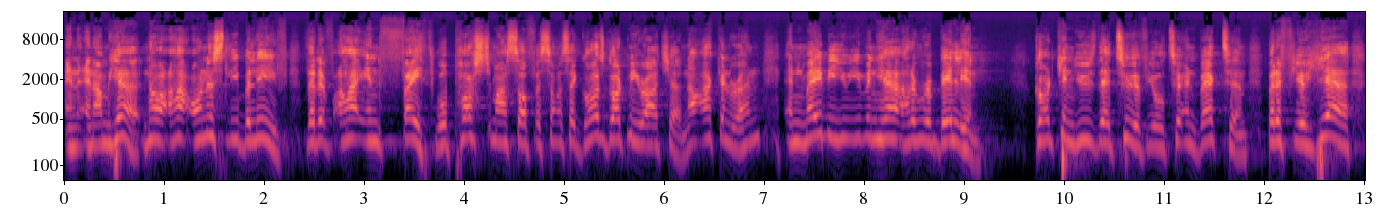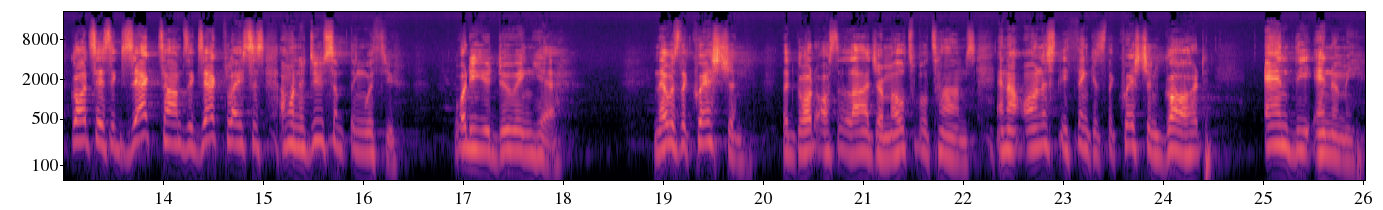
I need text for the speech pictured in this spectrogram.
and, and I'm here. No, I honestly believe that if I, in faith, will posture myself as someone say, God's got me right here. Now I can run. And maybe you even here out of rebellion. God can use that too if you'll turn back to Him. But if you're here, God says, exact times, exact places, I want to do something with you. What are you doing here? And that was the question that God asked Elijah multiple times. And I honestly think it's the question God and the enemy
